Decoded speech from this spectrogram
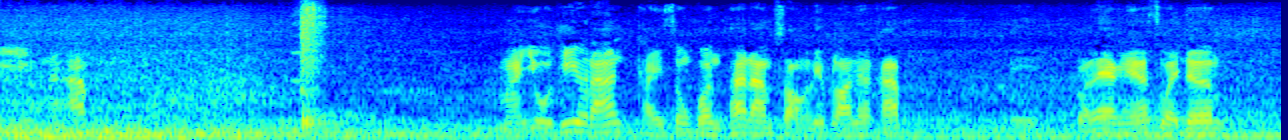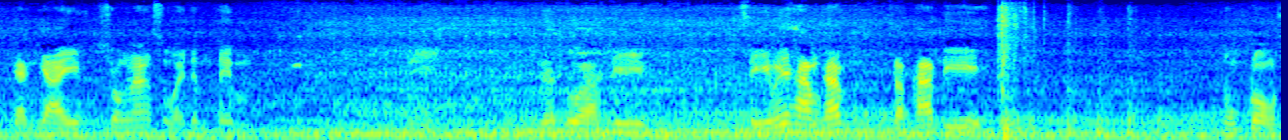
ดีนะครับ มาอยู่ที่ร้านไถ่ทรงพลพระรามสองเรียบร้อยแล้วครับนี่ตัวแรกเนี้ยสวยเดิม แยกใหญ่ช่วงล่างสวยเต็มๆนี่เนื้อตัวดี สีไม่ทำครับ สภาพดีโปร่งๆ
